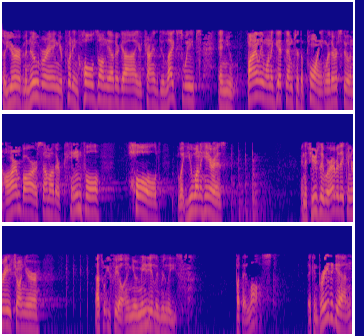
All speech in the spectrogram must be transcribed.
So you're maneuvering, you're putting holds on the other guy, you're trying to do leg sweeps, and you finally want to get them to the point, whether it's through an arm bar or some other painful hold, what you want to hear is, and it's usually wherever they can reach on your, that's what you feel, and you immediately release. But they lost. They can breathe again,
